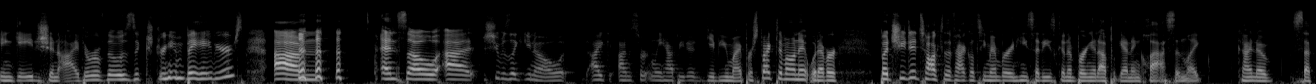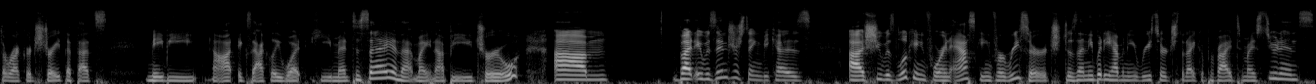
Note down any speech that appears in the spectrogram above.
engaged in either of those extreme behaviors. Um, and so uh, she was like you know I, i'm certainly happy to give you my perspective on it whatever. But she did talk to the faculty member and he said he's going to bring it up again in class and like kind of set the record straight that that's maybe not exactly what he meant to say and that might not be true. Um, but it was interesting because uh, she was looking for and asking for research. Does anybody have any research that I could provide to my students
